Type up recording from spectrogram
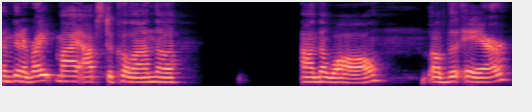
I'm going to write my obstacle on the, on the wall of the air.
